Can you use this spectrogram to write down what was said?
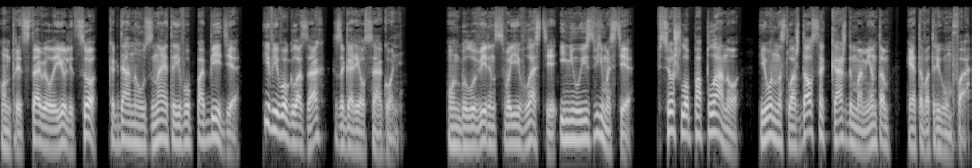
Он представил ее лицо, когда она узнает о его победе, и в его глазах загорелся огонь. Он был уверен в своей власти и неуязвимости. Все шло по плану, и он наслаждался каждым моментом этого триумфа.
